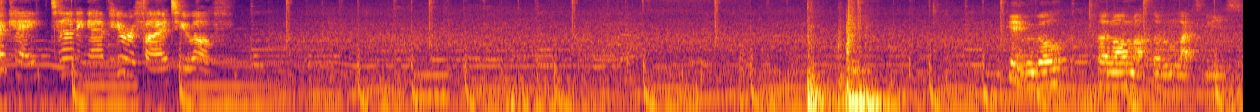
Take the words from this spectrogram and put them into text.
Okay, turning air purifier 2 off. Okay Google, turn on master room lights please.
